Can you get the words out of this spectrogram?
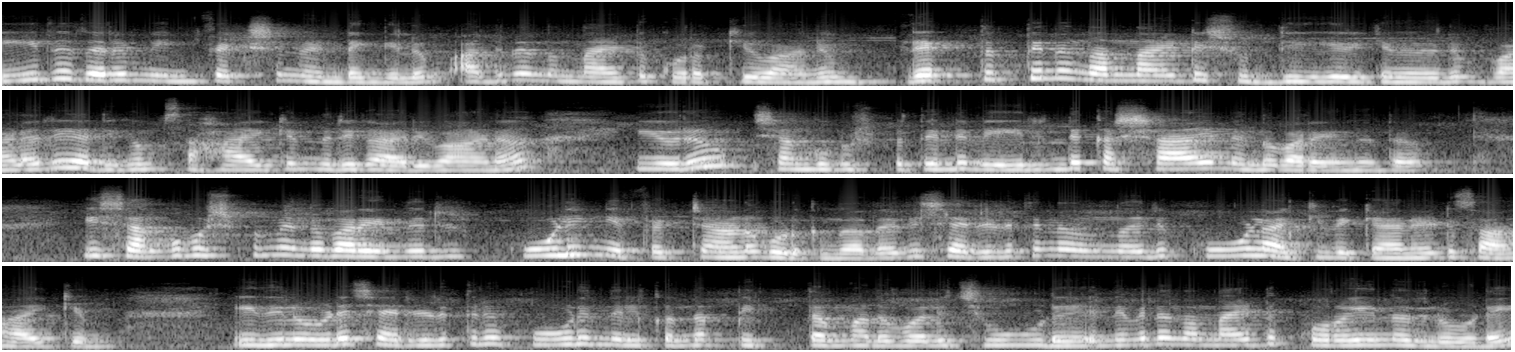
ഏത് തരം ഇൻഫെക്ഷൻ ഉണ്ടെങ്കിലും അതിനെ നന്നായിട്ട് കുറയ്ക്കുവാനും രക്തത്തിനെ നന്നായിട്ട് ശുദ്ധീകരിക്കുന്നതിനും വളരെയധികം സഹായിക്കുന്നൊരു കാര്യമാണ് ഈ ഒരു ശംഖുപുഷ്പത്തിന്റെ വേരിന്റെ കഷായം എന്ന് പറയുന്നത്. ഈ ശംഖുപുഷ്പം എന്ന് പറയുന്ന ഒരു കൂളിംഗ് ഇഫക്റ്റാണ് കൊടുക്കുന്നത്. അതായത് ശരീരത്തിനെ നന്നായിട്ട് കൂളാക്കി വെക്കാനായിട്ട് സഹായിക്കും. ഇതിലൂടെ ശരീരത്തിൽ കൂടി നിൽക്കുന്ന പിത്തം അതുപോലെ ചൂട് എന്നിവ നന്നായിട്ട് കുറയുന്നതിലൂടെ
